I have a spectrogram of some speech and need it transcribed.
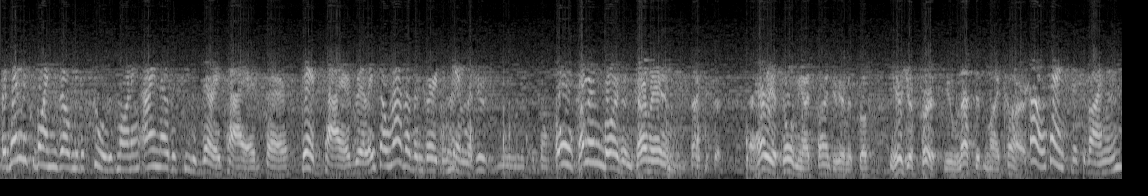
But when Mr. Boynton drove me to school this morning, I noticed he was very tired, sir. Dead tired, really. So rather than burden him with... Oh, come in, Boynton, come in. Thank you, sir. Uh, Harriet told me I'd find you here, Miss Brooks. Here's your purse. You left it in my car. Oh, thanks, Mr. Boynton.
